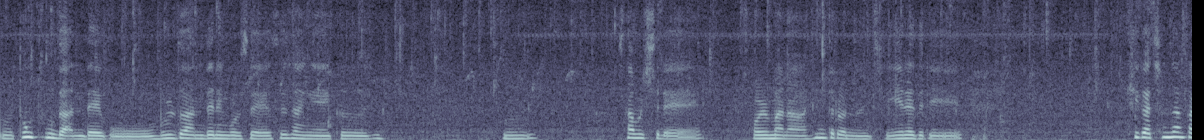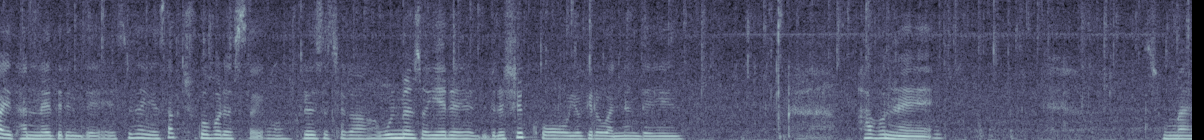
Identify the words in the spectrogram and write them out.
어, 통풍도 안 되고 물도 안 되는 곳에 세상에 그 음, 사무실에 얼마나 힘들었는지 얘네들이 키가 천장까지 닿는 애들인데 세상에 싹 죽어버렸어요. 그래서 제가 울면서 얘네들을 싣고 여기로 왔는데 화분에 정말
